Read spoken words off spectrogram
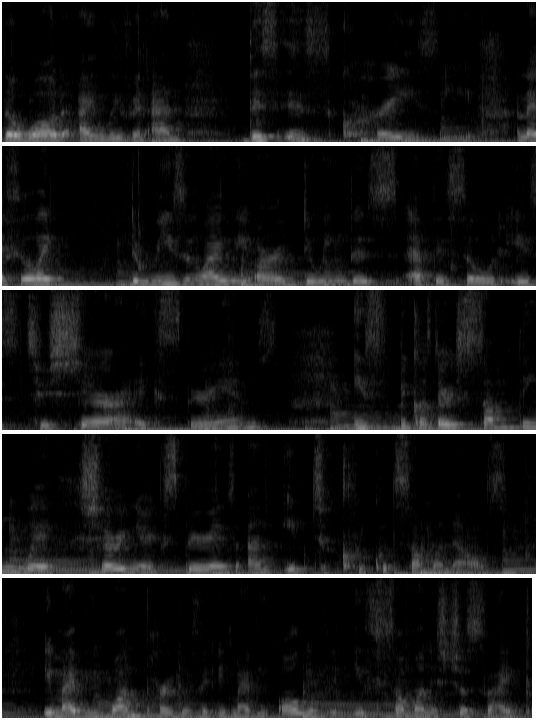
the world I live in and this is crazy. And I feel like the reason why we are doing this episode is to share our experience is because there's something with sharing your experience and it to click with someone else. It might be one part of it, it might be all of it. If someone is just like,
